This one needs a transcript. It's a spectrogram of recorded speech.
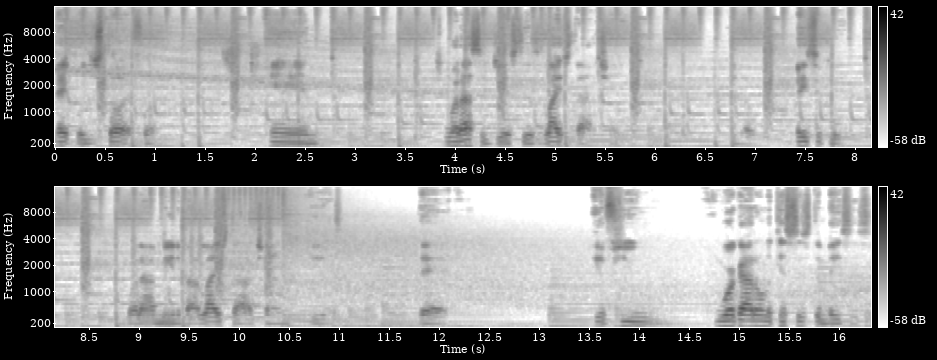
back where you started from. And what I suggest is lifestyle change. You know, basically what I mean about lifestyle change is that if you work out on a consistent basis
